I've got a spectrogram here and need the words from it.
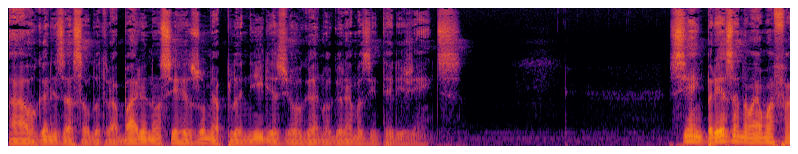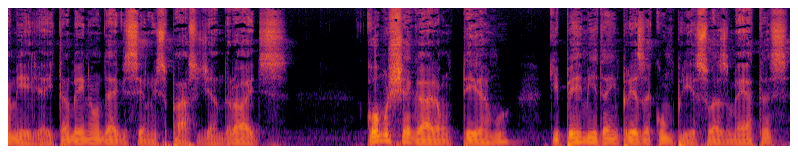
A organização do trabalho não se resume a planilhas de organogramas inteligentes. Se a empresa não é uma família e também não deve ser um espaço de androides, como chegar a um termo que permita à empresa cumprir suas metas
